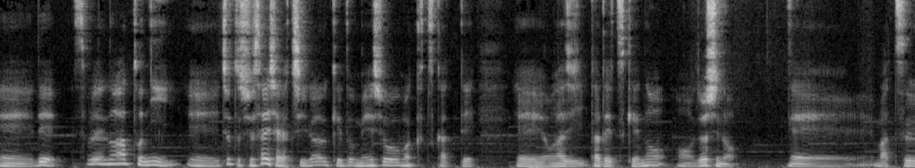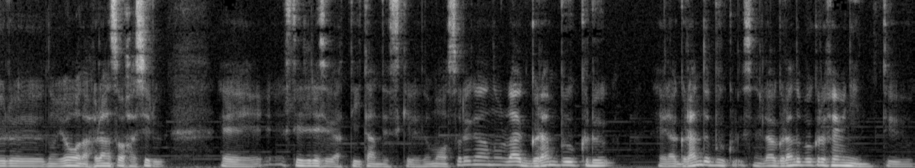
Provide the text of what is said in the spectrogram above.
えーで、それの後に、えーちょっと主催者が違うけど、名称をうまく使って、えー同じ立て付けの女子の、えーまあ、ツールのようなフランスを走る、えーステージレースをやっていたんですけれども、それがあのラ・グランブークル、えーラ・グランドブークルですね。ラ・グランドブークル・フェミニンっていう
